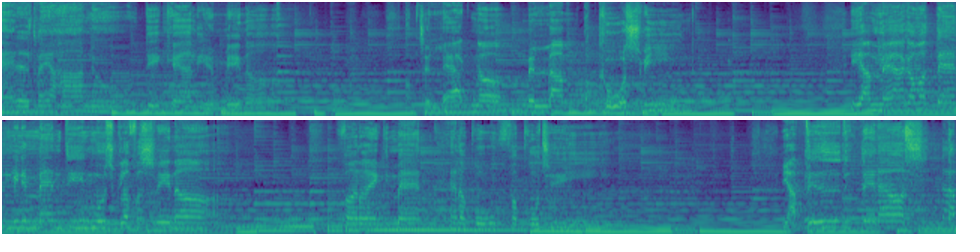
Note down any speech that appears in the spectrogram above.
Alt hvad jeg har nu, det er kærlige minder tallerkener med lam og ko og svin. Jeg mærker, hvordan mine mandige muskler forsvinder. For en rigtig mand, han har brug for protein. Jeg ved, du den er os, der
